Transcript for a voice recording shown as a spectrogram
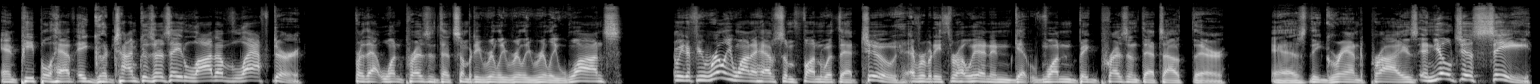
and people have a good time because there's a lot of laughter for that one present that somebody really, really, really wants. I mean, if you really want to have some fun with that too, everybody throw in and get one big present that's out there as the grand prize, and you'll just see.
